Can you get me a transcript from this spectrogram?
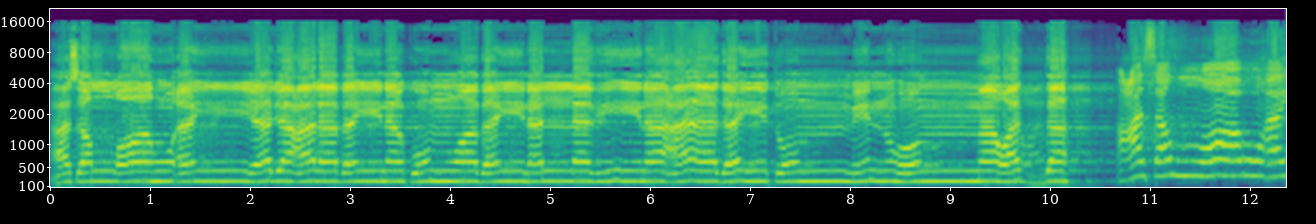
عسى الله أن يجعل بينكم وبين الذين عاديتم منهم مودة عسى الله أن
